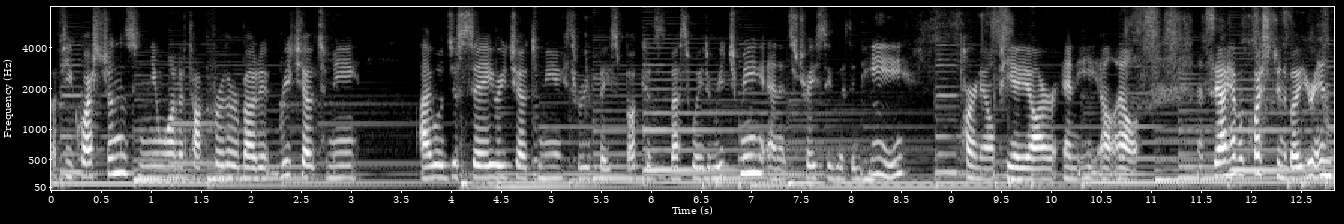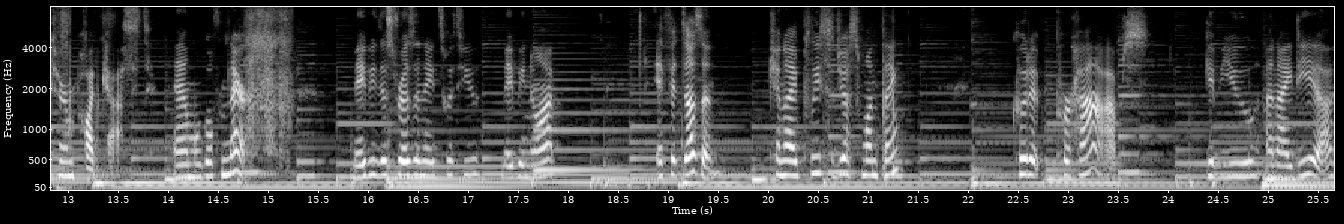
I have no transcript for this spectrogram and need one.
a few questions and you want to talk further about it, reach out to me. I will just say reach out to me through Facebook is the best way to reach me, and it's Tracey with an E, Parnell, P A R N E L L, and say I have a question about your intern podcast, and we'll go from there. Maybe this resonates with you, maybe not. If it doesn't, can I please suggest one thing? Could it perhaps give you an idea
